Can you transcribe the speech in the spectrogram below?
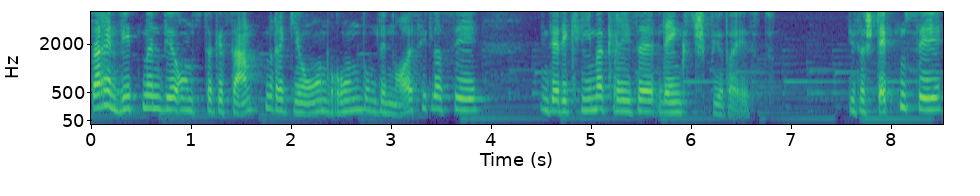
Darin widmen wir uns der gesamten Region rund um den Neusiedlersee, in der die Klimakrise längst spürbar ist. Dieser Steppensee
